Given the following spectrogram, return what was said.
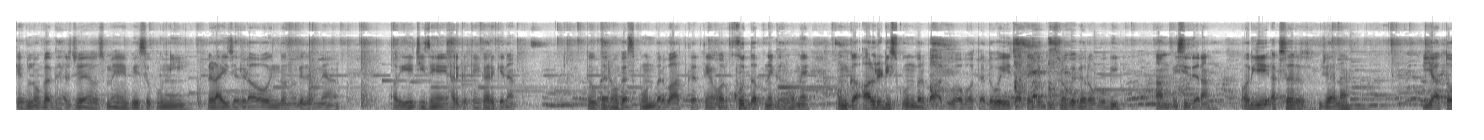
कि अगलों का घर जो है उसमें बेसकूनी लड़ाई झगड़ा हो इन दोनों के दरमियान। और ये चीज़ें हरकतें करके ना तो घरों का सुकून बर्बाद करते हैं और ख़ुद अपने घरों में उनका ऑलरेडी सुकून बर्बाद हुआ हुआ होता है। तो वो ये चाहते हैं कि दूसरों के घरों को भी हम इसी तरह। और ये अक्सर जो है ना, या तो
